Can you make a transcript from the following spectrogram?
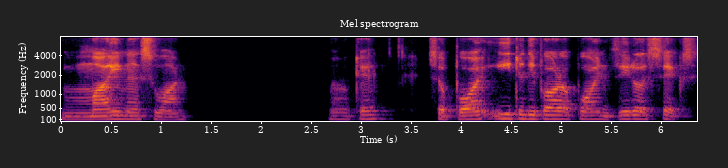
minus 1. Okay, so point E to the power of 0.06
